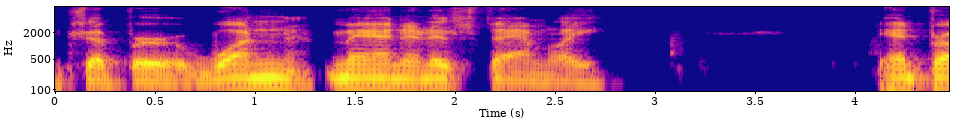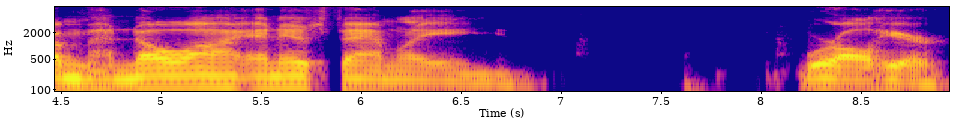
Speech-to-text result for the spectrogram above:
except for one man and his family. And from Noah and his family, we're all here.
